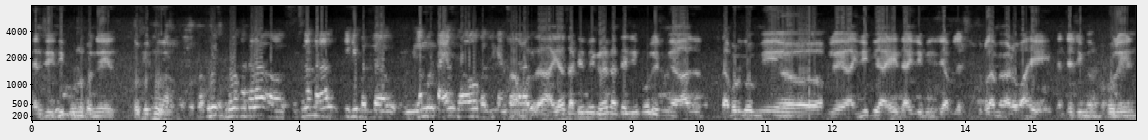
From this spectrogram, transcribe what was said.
त्यांची ती पूर्णपणे यासाठी मी गृह खात्याची बोलेन मी आज ताबडतोब मी आपले आयजीपी आहेत आयजीपी आपले शुक्ला मॅडम आहे त्यांच्याशी मी बोलेन.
